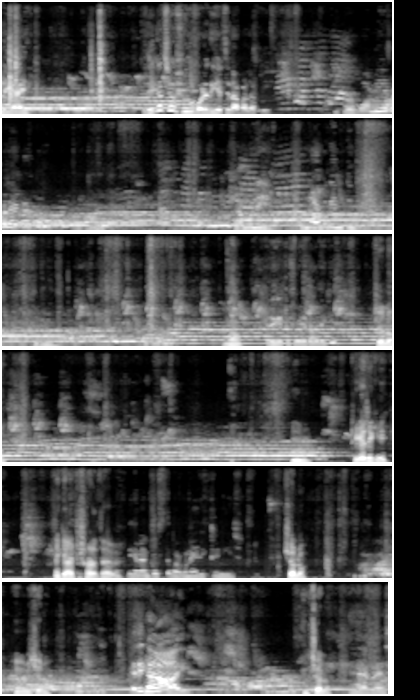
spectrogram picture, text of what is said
চলে আয়। দেখেছ? শুরু করে দিয়েছে লাফালাফি। কি করব আমি এবার একা? শ্যামলি মারবো কিন্তু। নাও এদিকে একটু সরিয়ে দাও দেখি। চলো। হুম। ঠিক আছে কি? নাকি আর একটু সরাতে হবে? এখানে আমি বসতে পারব না এদিকটা নিয়ে চলো। চলো। এদিকে আয়। চলো। হ্যাঁ ব্যাস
